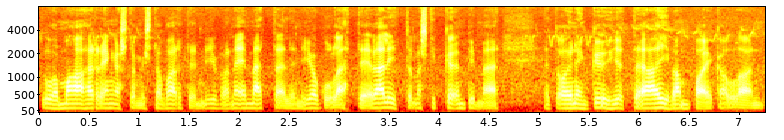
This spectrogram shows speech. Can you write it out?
tuo maahan rengastamista varten, niin vaan emättäille, niin joku lähtee välittömästi kömpimään ja toinen kyhjyttää aivan paikallaan,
